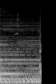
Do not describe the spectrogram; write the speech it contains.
음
